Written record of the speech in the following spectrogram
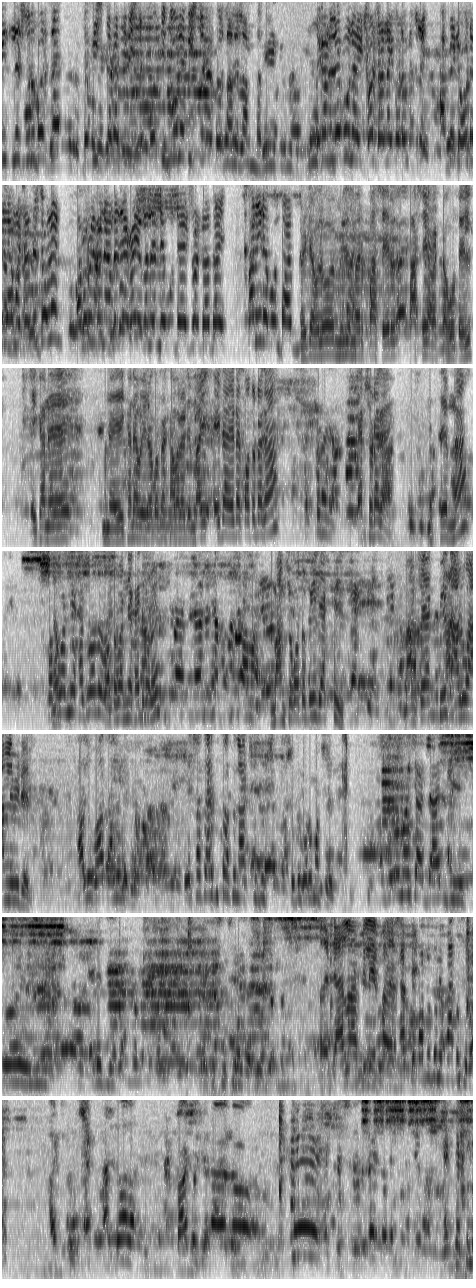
Business শুরু করছে যে বিশ টাকা তিরিশ টাকা প্রতি জনে বিশ টাকা করে তাদের লাভ থাকে। এখানে লেবু নাই শসা নাই কোনো কিছু নেই। আপনি একটা হোটেলে আমার সাথে চলেন আবার ওইখানে আমরা দেখাই ওখানে লেবু দেয় শসা দেয় পানিটা বলতে এটা হলো মিউজিয়াম পাশের পাশে আরেকটা হোটেল এখানে মানে এখানে ওই রকমের খাবার আইটেম ভাই এটা এটা কত টাকা? একশো টাকা। সেম না? কতবার নিয়ে খাইতে পারবে? কতবার নিয়ে খাইতে পারবেন মাংস কত পিস এক পিস মাংস এক পিস আলু আনলিমিটেড আলু ভাত আলু বেগুন। এর সাথে আর কিছু আছে না? শুধু শুধু গরু মাংস? গরু মাংস আর ডাল দিয়ে তো এটা দিয়ে মানে ডালও আসলে কত কতজনে পাক হচ্ছে ভাই? দেড়শো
